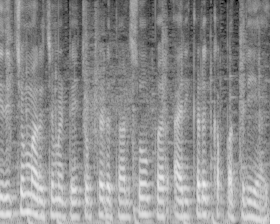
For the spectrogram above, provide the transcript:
തിരിച്ചും മറിച്ചും ഇട്ട് ചുട്ടെടുത്താൽ സൂപ്പർ അരിക്കടുക്ക പത്തിരിയായി.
